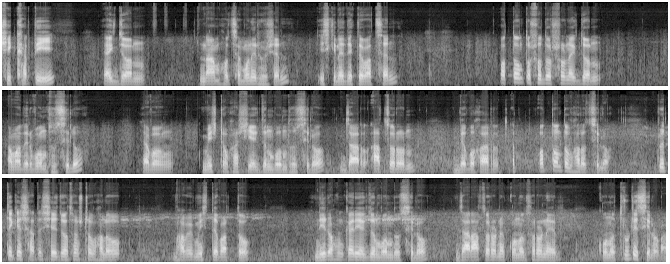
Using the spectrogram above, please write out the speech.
শিক্ষার্থী একজন নাম হচ্ছে মনির হোসেন, স্ক্রিনে দেখতে পাচ্ছেন। অত্যন্ত সুদর্শন একজন আমাদের বন্ধু ছিল এবং মিষ্টভাষী একজন বন্ধু ছিল, যার আচরণ, ব্যবহার অত্যন্ত ভালো ছিল। প্রত্যেকের সাথে সে যথেষ্ট ভালোভাবে মিশতে পারত। নিরহংকারী একজন বন্ধু ছিল, যার আচরণে কোনো ধরনের কোনো ত্রুটি ছিল না।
